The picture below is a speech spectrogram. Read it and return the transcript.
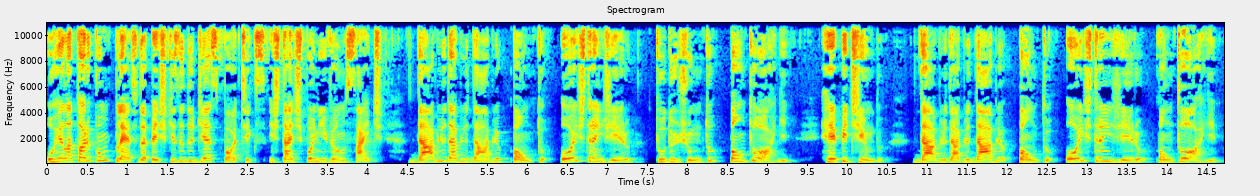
O relatório completo da pesquisa do Diaspotics está disponível no site www.oestrangeiro.org. Repetindo, www.oestrangeiro.org.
